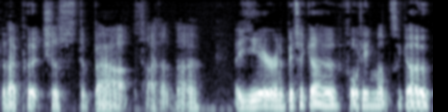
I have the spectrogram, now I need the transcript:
that I purchased about, I don't know, a year and a bit ago, 14 months ago,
